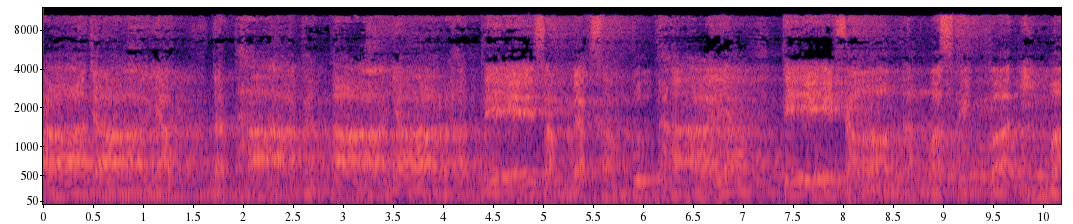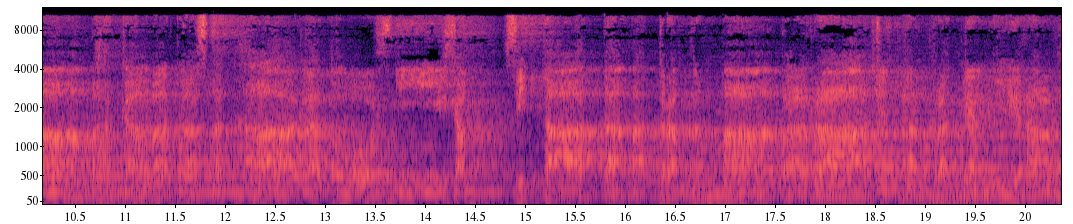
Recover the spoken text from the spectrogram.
रत्नकुसुमकेतुराजाय तथागतायार्हते सम्यक् सम्बुद्धाय तेषाम् नमस्कृत्वा इमाम् भगवतस्तथागतोऽस्मीशम् सिद्धार्थपत्रम् नमा पराजितम् प्रत्यङ्गिरम्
